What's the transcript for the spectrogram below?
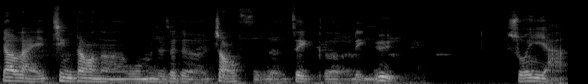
要来进到呢我们的这个照福的这个领域，所以啊，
